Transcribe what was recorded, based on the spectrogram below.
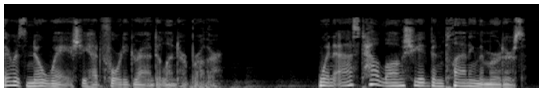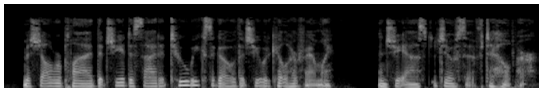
There is no way she had 40 grand to lend her brother. When asked how long she had been planning the murders, Michelle replied that she had decided two weeks ago that she would kill her family, and she asked Joseph to help her.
